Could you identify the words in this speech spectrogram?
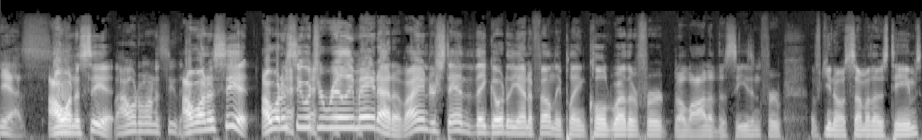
Yes, I want to see it. I would want to see that. I want to see it. I want to see what you're really made out of. I understand that they go to the NFL and they play in cold weather for a lot of the season for you know some of those teams.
